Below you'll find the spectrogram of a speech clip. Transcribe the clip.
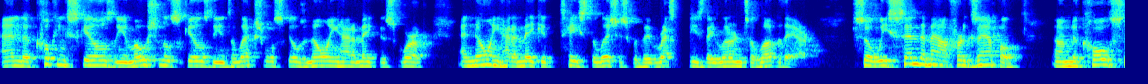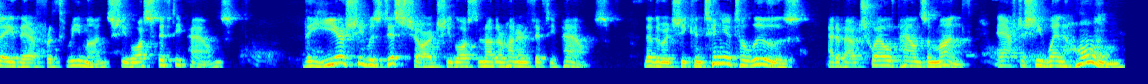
and the cooking skills, the emotional skills, the intellectual skills, knowing how to make this work and knowing how to make it taste delicious with the recipes they learn to love there. So we send them out. For example, um, Nicole stayed there for three months. She lost 50 pounds. The year she was discharged, she lost another 150 pounds. In other words, she continued to lose at about 12 pounds a month after she went home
